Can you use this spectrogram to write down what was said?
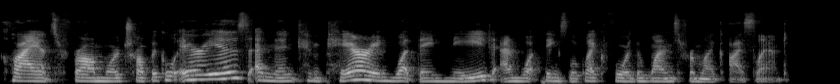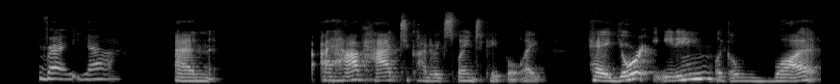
clients from more tropical areas and then comparing what they need and what things look like for the ones from like Iceland. Right. Yeah. And I have had to kind of explain to people like, hey, you're eating like a lot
